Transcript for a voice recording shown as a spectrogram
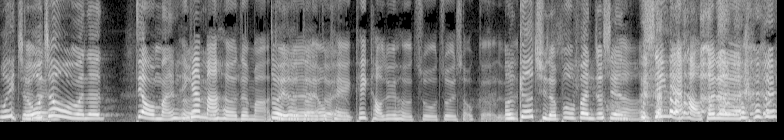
我也觉得，我觉得我们的调蛮合的，应该蛮合的嘛。对对对 OK，可以考虑合作做一首歌，对不呃，歌曲的部分就先、嗯新年好，对 对对。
